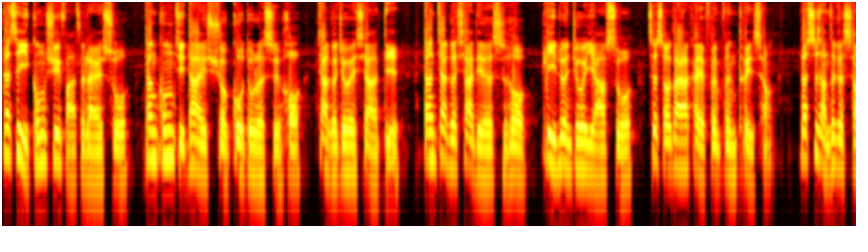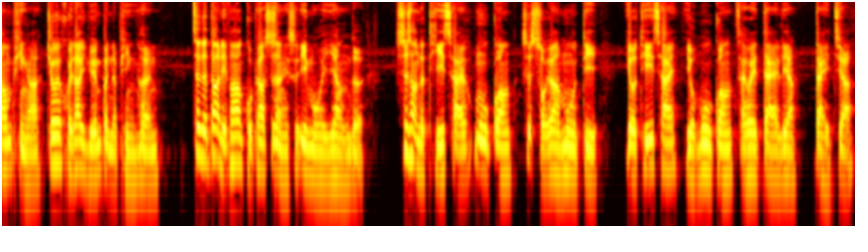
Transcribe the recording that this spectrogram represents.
但是以供需法则来说，当供给大于需求过多的时候，价格就会下跌；当价格下跌的时候，利润就会压缩，这时候大家开始纷纷退场。那市场这个商品啊，就会回到原本的平衡。这个道理放到股票市场也是一模一样的。市场的题材目光是首要的目的，有题材有目光才会带量带价。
